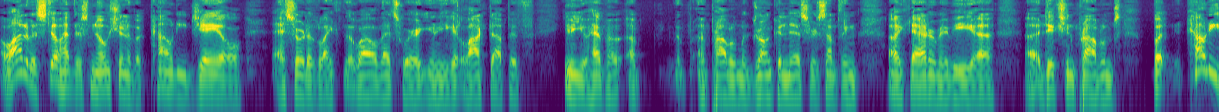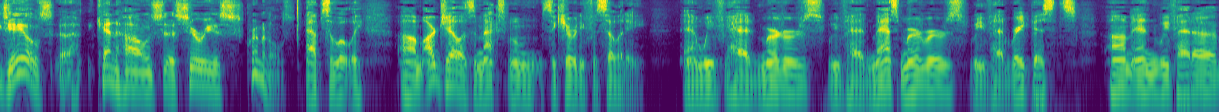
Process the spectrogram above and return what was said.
a lot of us still have this notion of a county jail as sort of like, well, that's where you know you get locked up if you know you have a, a a problem with drunkenness or something like that, or maybe uh, addiction problems. But county jails uh, can house uh, serious criminals. Absolutely. Um, our jail is a maximum security facility. And we've had murders, we've had mass murderers, we've had rapists, um, and we've had uh,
